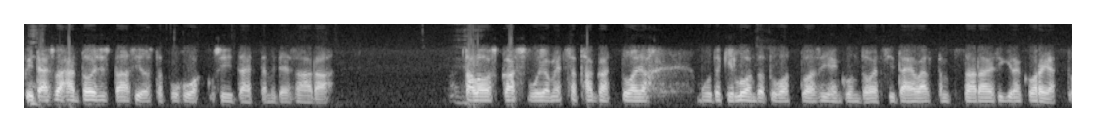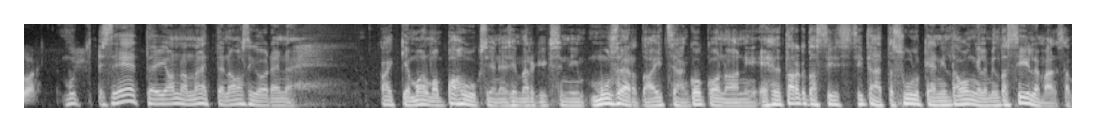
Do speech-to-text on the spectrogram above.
pitäisi vähän toisista asioista puhua kuin siitä, että miten saadaan talouskasvua ja metsät hakattua ja muutenkin luonto tuhottua siihen kuntoon, että sitä ei välttämättä saada edes ikinä korjattua. Mutta se, että ei anna näiden asioiden kaikkien maailman pahuuksien esimerkiksi niin musertaa itseään kokonaan, niin eihän se tarkoita siis sitä, että sulkee niiltä ongelmilta silmänsä.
